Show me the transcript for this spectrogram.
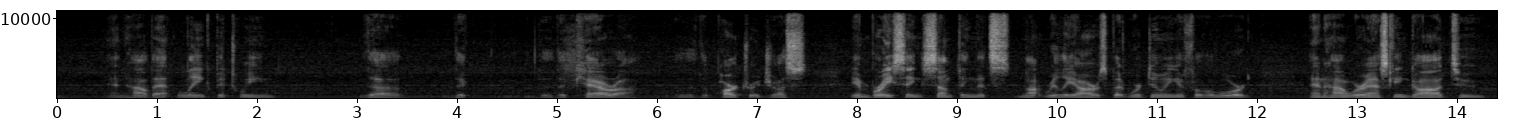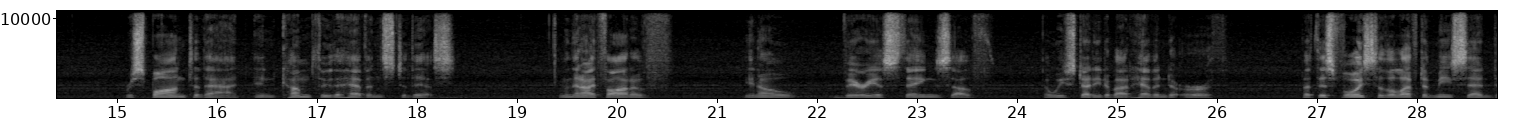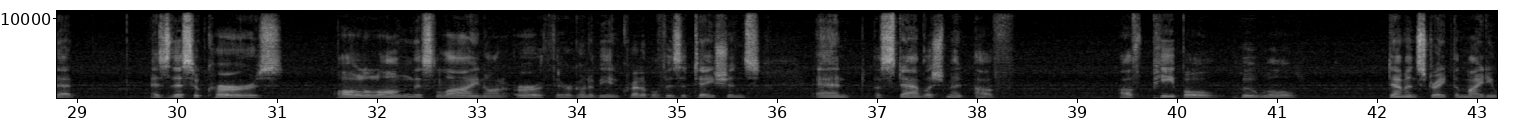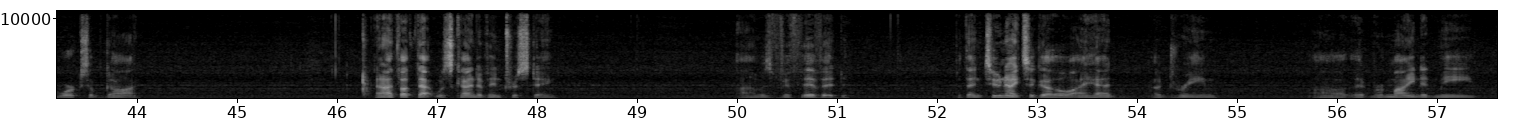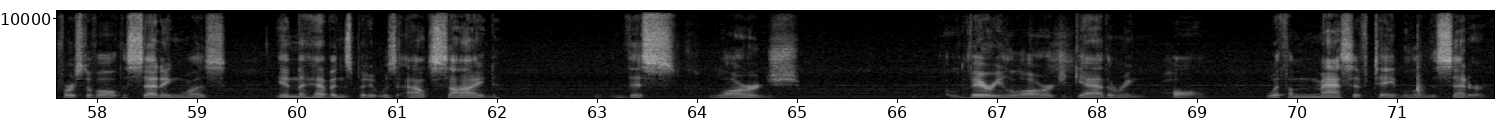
and how that link between the the the, the Kara, the, the partridge, us embracing something that's not really ours, but we're doing it for the Lord, and how we're asking God to respond to that and come through the heavens to this. And then I thought of, you know, various things of that we've studied about heaven to earth. But this voice to the left of me said that as this occurs, all along this line on earth, there are going to be incredible visitations and establishment of of people who will demonstrate the mighty works of God. And I thought that was kind of interesting. it was vivid. But then two nights ago, I had a dream uh, that reminded me, first of all, the setting was in the heavens, but it was outside this large, very large gathering hall with a massive table in the center.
